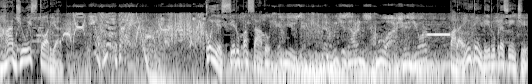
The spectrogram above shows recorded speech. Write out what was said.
Rádio História. Conhecer o passado. Para entender o presente.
